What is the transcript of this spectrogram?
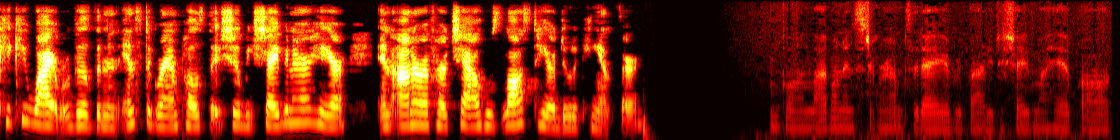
Keke Wyatt reveals in an Instagram post that she'll be shaving her hair in honor of her child who's lost hair due to cancer. I'm going live on Instagram today, everybody, to shave my head bald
